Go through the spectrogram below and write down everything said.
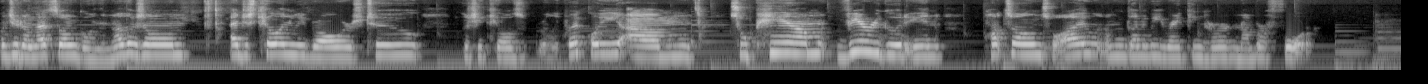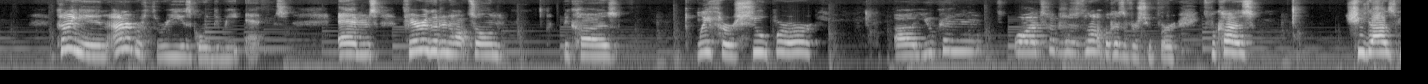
Once you're done that zone, go in another zone, and just kill enemy brawlers too, because she kills really quickly. Um, so Pam, very good in hot zone, so I am gonna be ranking her number four. Coming in at number three is going to be Emz. Emz, very good in hot zone because with her super uh, you can. Well, it's, not because of her super. It's because she does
